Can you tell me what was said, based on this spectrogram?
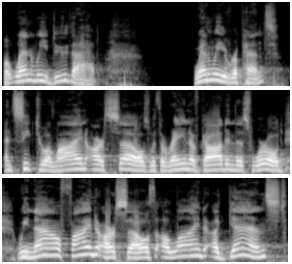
But when we do that, when we repent and seek to align ourselves with the reign of God in this world, we now find ourselves aligned against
